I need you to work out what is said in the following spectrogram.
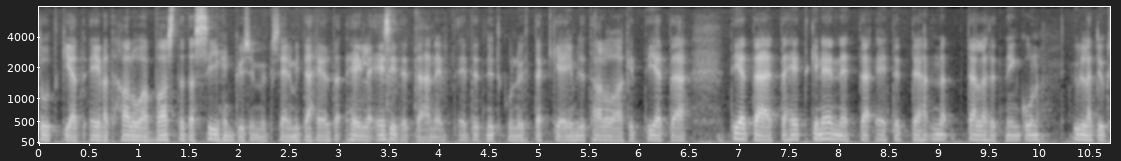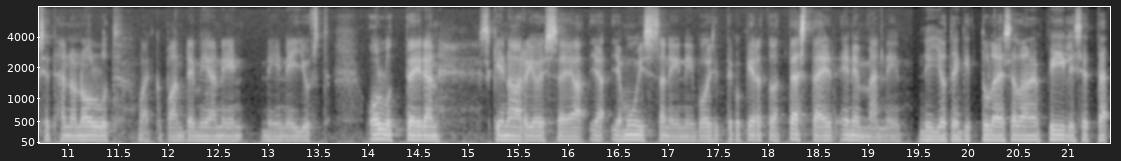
tutkijat eivät halua vastata siihen kysymykseen, mitä heiltä, heille esitetään. Että, että nyt kun yhtäkkiä ihmiset haluaakin tietää, tietää että hetkinen, että, että, että tällaiset niin kuin yllätyksethän on ollut, vaikka pandemia, niin, niin, niin just ollut teidän skenaarioissa ja, ja, ja muissa, niin, niin voisitteko kertoa tästä enemmän, niin, niin jotenkin tulee sellainen fiilis, että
